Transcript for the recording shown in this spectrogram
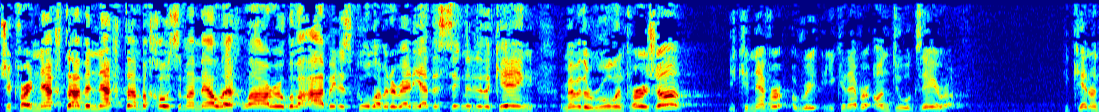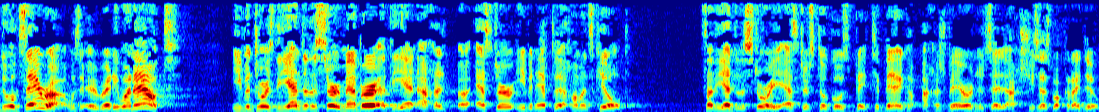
Shekvar nechtav and nechtam b'chosam hamelech, la arugula abed eskula, but already had the signet of the king. Remember the rule in Persia? You can never, you can never undo Xera. You can't undo Xera. It already went out. Even towards the end of the story. Remember, at the end, uh, Esther, even after Haman's killed. It's not the end of the story. Esther still goes to beg Achashverosh and says, she says, what can I do?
